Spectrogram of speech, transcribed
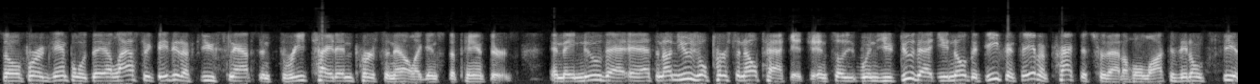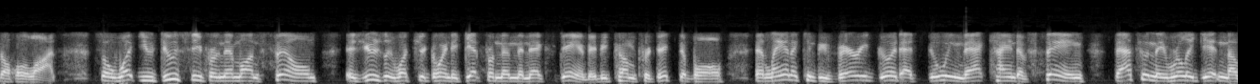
So, for example, they, last week they did a few snaps in three tight end personnel against the Panthers and they knew that, and that's an unusual personnel package. And so when you do that, you know the defense, they haven't practiced for that a whole lot because they don't see it a whole lot. So what you do see from them on film is usually what you're going to get from them the next game. They become predictable. Atlanta can be very good at doing that kind of thing. That's when they really get in a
